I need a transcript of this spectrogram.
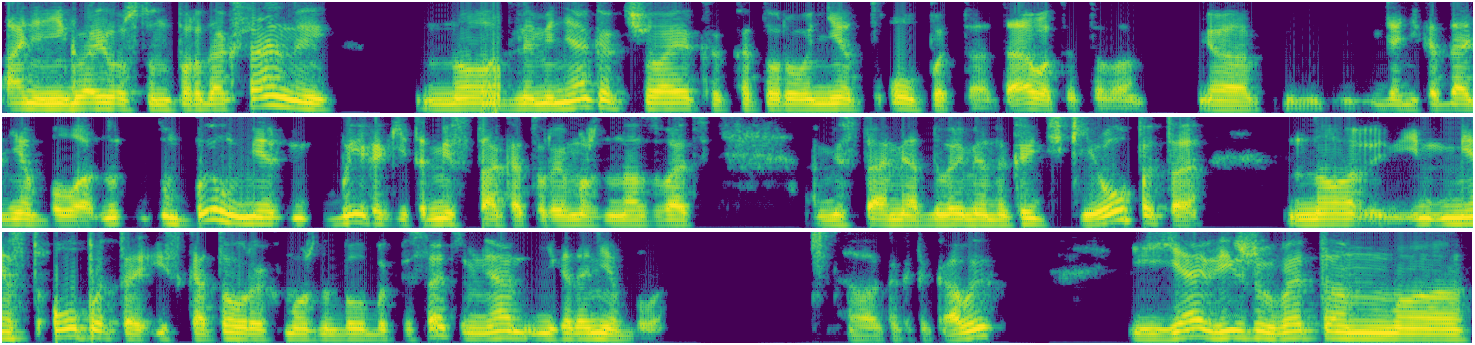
Аня не говорила, что он парадоксальный, но для меня, как человека, которого нет опыта, да, вот этого, я никогда не было, ну, ну был, были какие-то места, которые можно назвать местами одновременно критики и опыта, но мест опыта, из которых можно было бы писать, у меня никогда не было как таковых. И я вижу в этом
